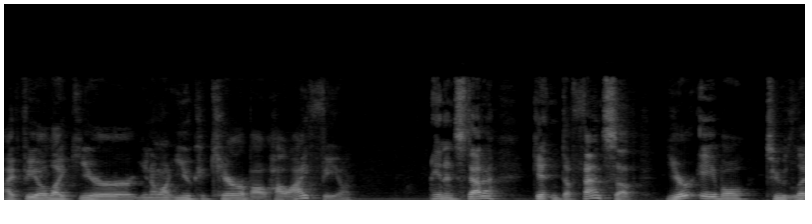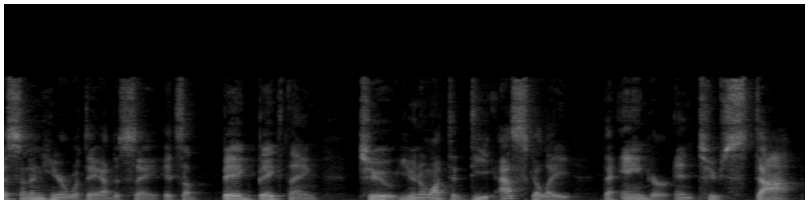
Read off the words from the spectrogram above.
I feel like you're, you know what, you could care about how I feel. And instead of getting defensive, you're able to listen and hear what they have to say. It's a big, big thing to, you know what, to de escalate the anger and to stop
